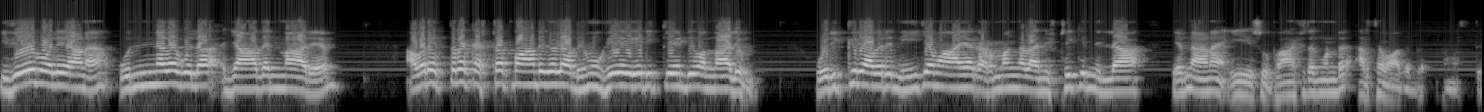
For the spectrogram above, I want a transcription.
ഇതേപോലെയാണ് ഉന്നതകുല ജാതന്മാര് അവരെത്ര കഷ്ടപ്പാടുകൾ അഭിമുഖീകരിക്കേണ്ടി വന്നാലും ഒരിക്കലും അവർ നീചമായ കർമ്മങ്ങൾ അനുഷ്ഠിക്കുന്നില്ല എന്നാണ് ഈ സുഭാഷിതം കൊണ്ട് അർത്ഥമാകുന്നത്. നമസ്തേ.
